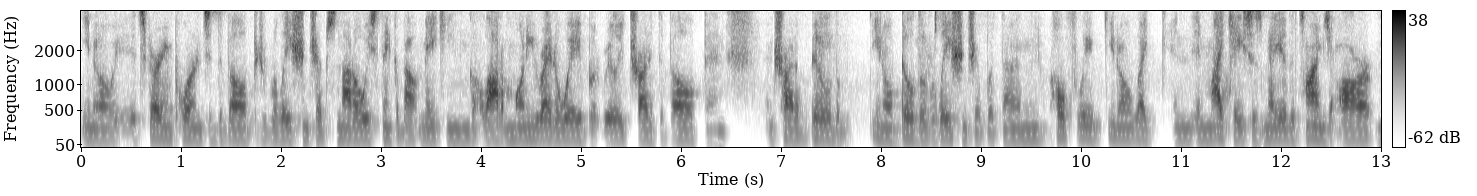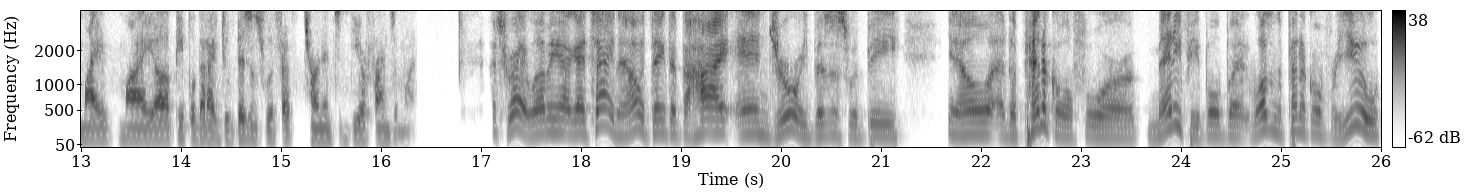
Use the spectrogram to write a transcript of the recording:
you know it's very important to develop relationships not always think about making a lot of money right away but really try to develop and and try to build a you know build a relationship with them. And hopefully you know like in, in my cases many of the times are my my uh, people that i do business with have turned into dear friends of mine. That's right. Well i mean i gotta tell you now i would think that the high end jewelry business would be you know, uh, the pinnacle for many people, but it wasn't the pinnacle for you.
